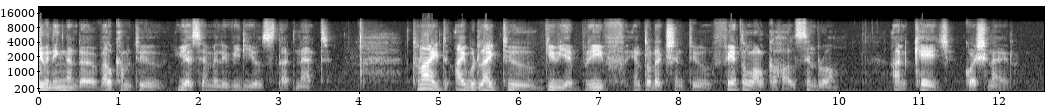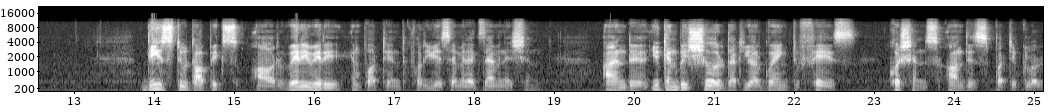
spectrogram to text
evening and uh, welcome to usmlevideos.net. Tonight I would like to give you a brief introduction to fetal alcohol syndrome and cage questionnaire. These two topics are very very important for USML examination and uh, you can be sure that you are going to face questions on this particular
